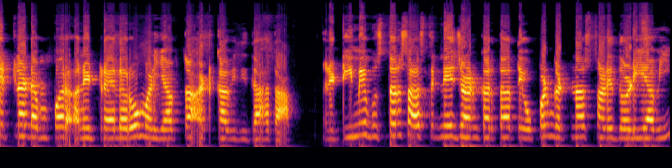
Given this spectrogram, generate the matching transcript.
જેટલા ડમ્પર અને ટ્રેલરો મળી આવતા અટકાવી દીધા હતા. અને ટીમે ભૂસ્તર શાસ્ત્રીને જાણ કરતા તેઓ પણ ઘટના સ્થળે દોડી આવી.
